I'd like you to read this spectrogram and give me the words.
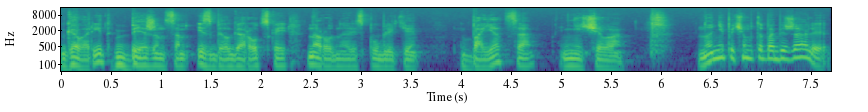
говорит беженцам из Белгородской Народной Республики, бояться нечего. Но они почему-то побежали.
